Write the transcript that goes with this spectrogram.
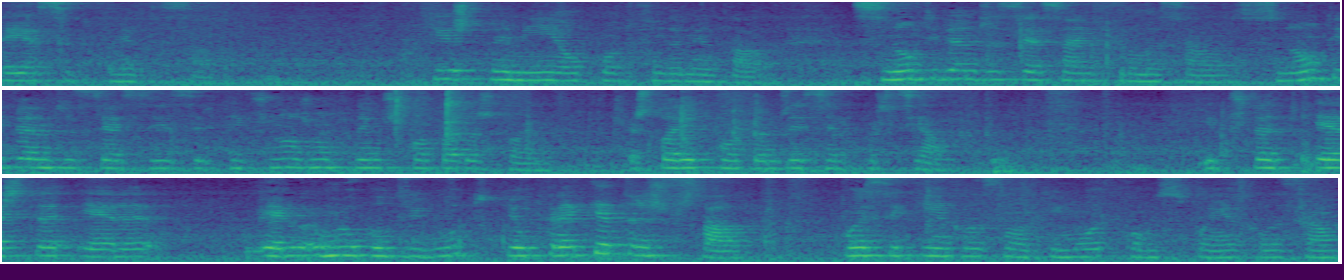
a essa documentação. Porque este, para mim, é o ponto fundamental. Se não tivermos acesso à informação, se não tivermos acesso a esses arquivos, nós não podemos contar a história. A história que contamos é sempre parcial. E, portanto, esta era, era o meu contributo, que eu creio que é transversal. Põe-se aqui em relação a Timor, como se põe em relação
